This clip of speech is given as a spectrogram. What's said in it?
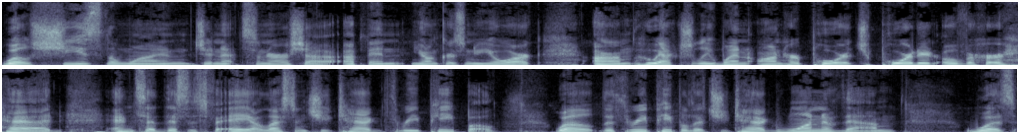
Well, she's the one, Jeanette Senerchia, up in Yonkers, New York, um, who actually went on her porch, poured it over her head, and said, This is for ALS. And she tagged three people. Well, the three people that she tagged, one of them was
